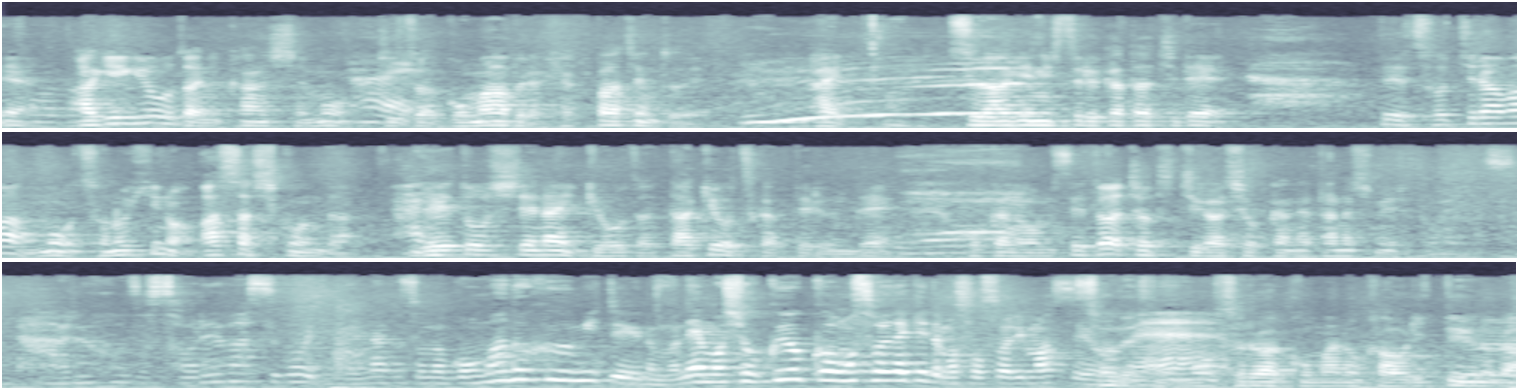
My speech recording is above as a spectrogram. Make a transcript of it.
で揚げ餃子に関しても実はごま油100%で、はい、素揚げにする形で。でそちらはもうその日の朝仕込んだ冷凍してない餃子だけを使ってるんで、他のお店とはちょっと違う食感が楽しめると思いますそれはすごいですね。なんかそのごまの風味というのもねもう食欲をもそれだけでもそそりますよね。そうですね。もうそれはごまの香りっていうのが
